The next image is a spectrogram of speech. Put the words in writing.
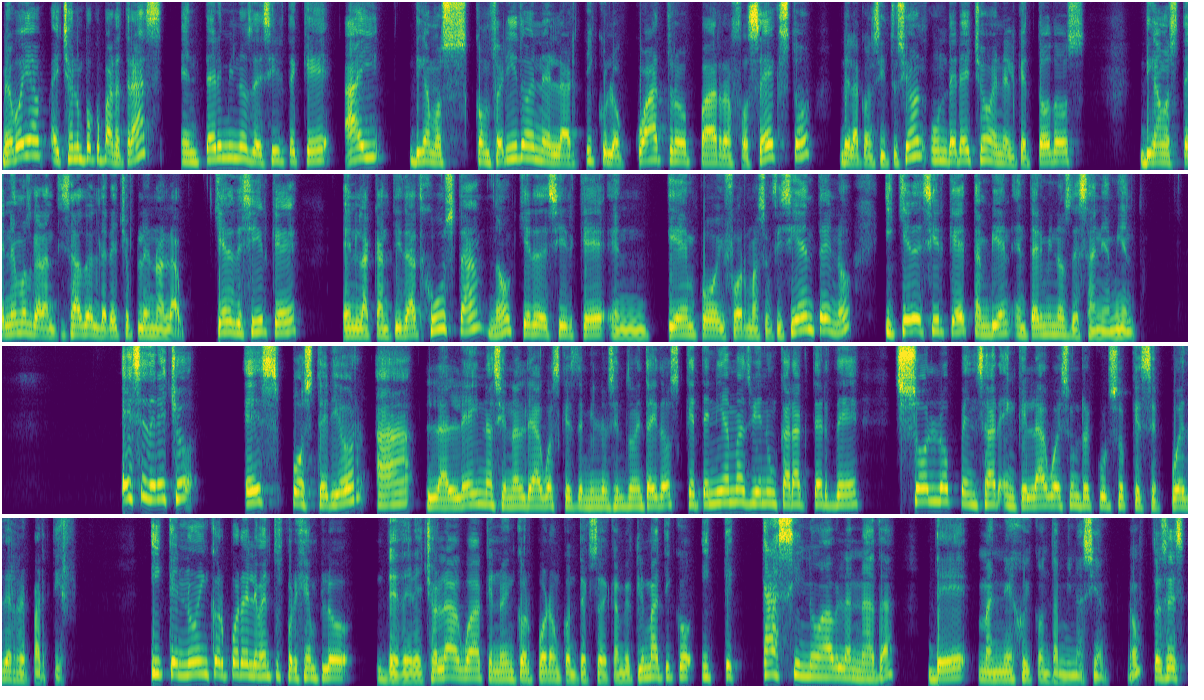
me voy a echar un poco para atrás en términos de decirte que hay digamos, conferido en el artículo 4, párrafo sexto de la Constitución, un derecho en el que todos, digamos, tenemos garantizado el derecho pleno al agua. Quiere decir que en la cantidad justa, ¿no? Quiere decir que en tiempo y forma suficiente, ¿no? Y quiere decir que también en términos de saneamiento. Ese derecho es posterior a la Ley Nacional de Aguas, que es de 1992, que tenía más bien un carácter de solo pensar en que el agua es un recurso que se puede repartir y que no incorpora elementos, por ejemplo, de derecho al agua, que no incorpora un contexto de cambio climático y que casi no habla nada de manejo y contaminación. ¿no? Entonces,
